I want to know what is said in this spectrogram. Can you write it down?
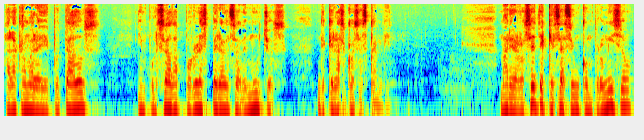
a la Cámara de Diputados impulsada por la esperanza de muchos de que las cosas cambien. María Rosete que se hace un compromiso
